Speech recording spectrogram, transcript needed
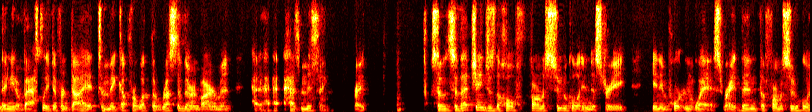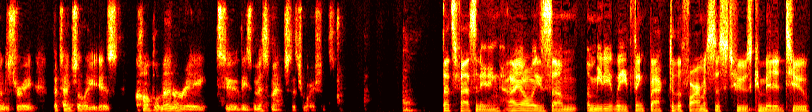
They need a vastly different diet to make up for what the rest of their environment ha- has missing right? So, so that changes the whole pharmaceutical industry in important ways, right? Then the pharmaceutical industry potentially is complementary to these mismatch situations. That's fascinating. I always um, immediately think back to the pharmacist who's committed to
